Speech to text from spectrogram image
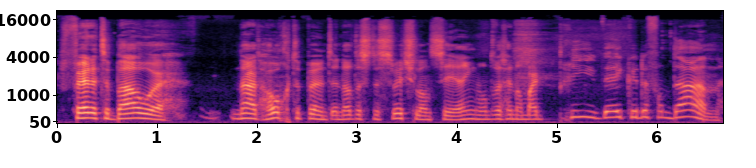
verder te bouwen naar het hoogtepunt. En dat is de Switch-lancering, want we zijn nog maar drie weken er vandaan.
